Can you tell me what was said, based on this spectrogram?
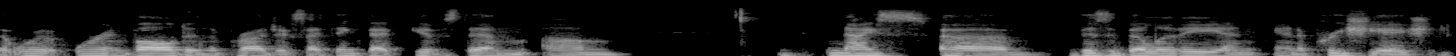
that were, were involved in the projects. I think that gives them um, nice uh, visibility and, and appreciation.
